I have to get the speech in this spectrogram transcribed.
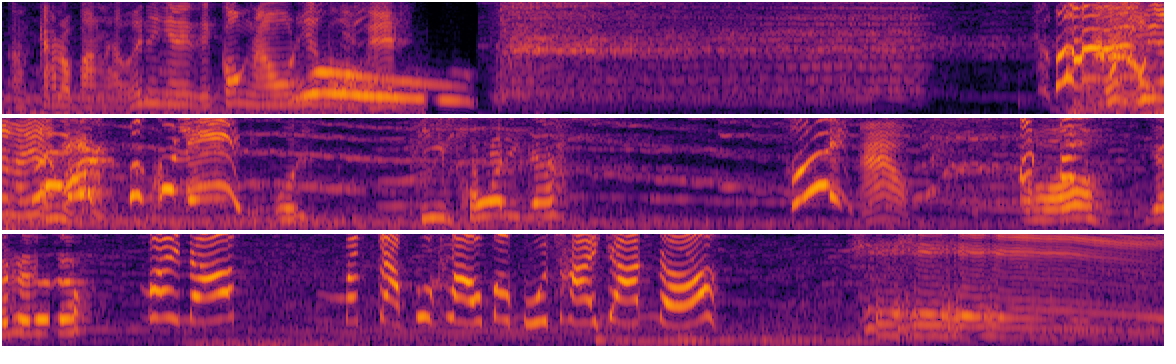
เอาก้าวเราบังแล้วเฮ้ยนี่ไงในกล้องเงาที่เขาบอกไงอุ้ยอะไรอะพี่โพสต์อีกนะอ้าวโอ้โหเดี๋ยวเดี๋ยวเดี๋ยวไม่นะมันจับพวกเรามาบูชายันเหรอเฮ้อืม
